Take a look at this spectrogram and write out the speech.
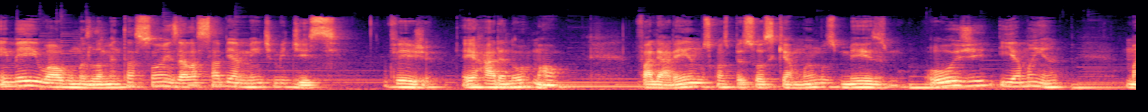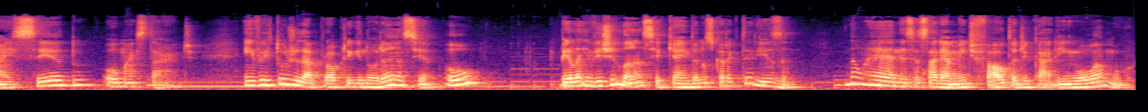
Em meio a algumas lamentações, ela sabiamente me disse: Veja, errar é normal. Falharemos com as pessoas que amamos mesmo, hoje e amanhã, mais cedo ou mais tarde, em virtude da própria ignorância ou pela invigilância que ainda nos caracteriza. Não é necessariamente falta de carinho ou amor.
